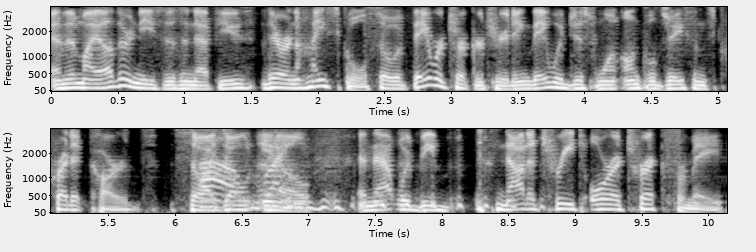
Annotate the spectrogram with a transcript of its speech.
And then my other nieces and nephews, they're in high school, so if they were trick or treating, they would just want Uncle Jason's credit cards. So I Oh, don't, you know, and that would be not a treat or a trick for me.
